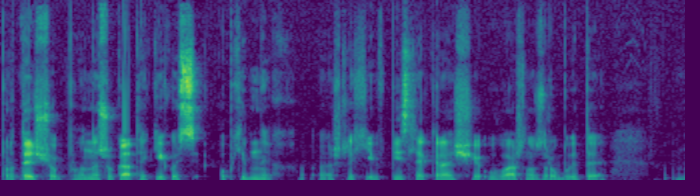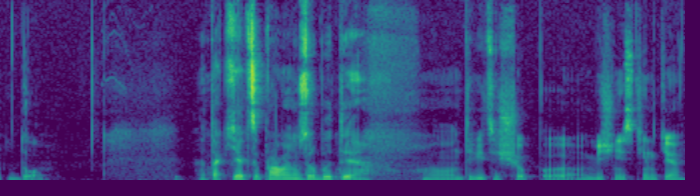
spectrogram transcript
Про те, щоб не шукати якихось обхідних е, шляхів після, краще уважно зробити до. Так, як це правильно зробити? Дивіться, щоб е, бічні стінки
